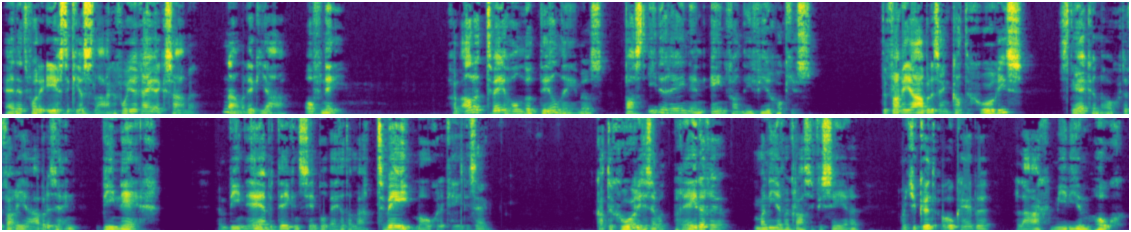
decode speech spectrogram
en het voor de eerste keer slagen voor je rijexamen, namelijk ja of nee. Van alle 200 deelnemers past iedereen in een van die vier hokjes. De variabelen zijn categorisch, sterker nog, de variabelen zijn binair. Een binair betekent simpelweg dat er maar twee mogelijkheden zijn. Categorisch is een wat bredere manier van klassificeren, want je kunt ook hebben laag, medium, hoog.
